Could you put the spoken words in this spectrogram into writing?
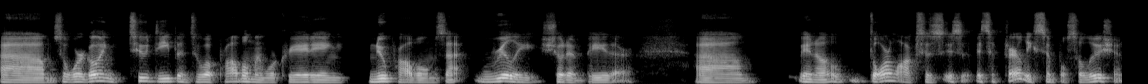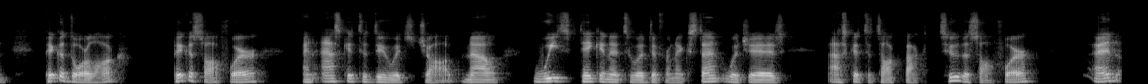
Um, so we're going too deep into a problem, and we're creating new problems that really shouldn't be there. Um, you know, door locks is, is it's a fairly simple solution. Pick a door lock, pick a software and ask it to do its job. Now, we've taken it to a different extent, which is ask it to talk back to the software and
